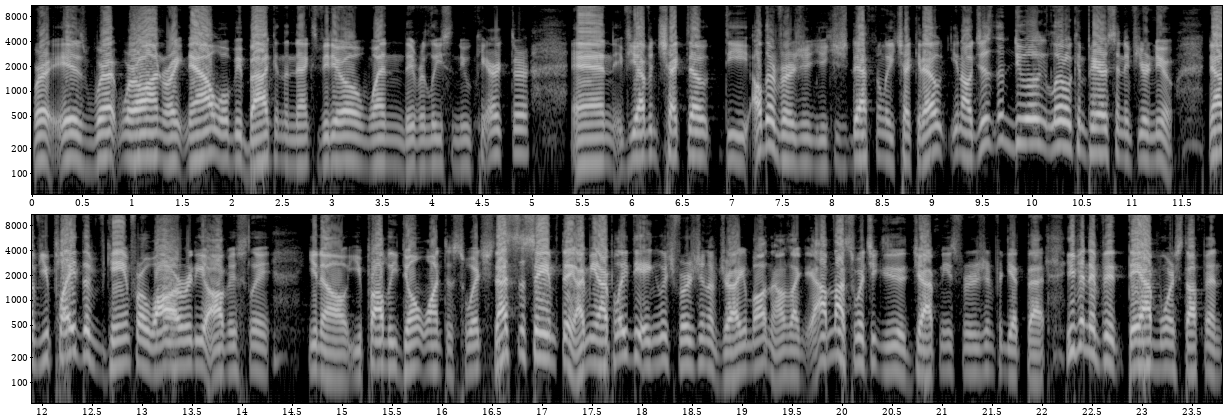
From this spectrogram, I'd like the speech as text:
where is where we're on right now. We'll be back in the next video when they release a new character. And if you haven't checked out the other version, you should definitely check it out. You know, just to do a little comparison if you're new. Now, if you played the game for a while already, obviously you know, you probably don't want to switch. That's the same thing. I mean, I played the English version of Dragon Ball, and I was like, I'm not switching to the Japanese version. Forget that. Even if it they have more stuff and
